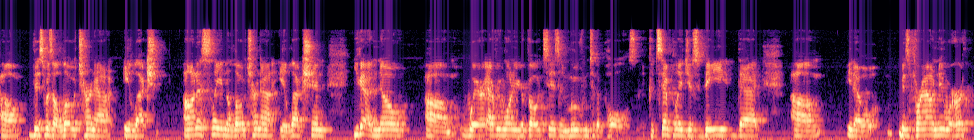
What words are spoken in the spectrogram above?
Um, this was a low turnout election. Honestly, in a low turnout election, you got to know um, where every one of your votes is and move them to the polls. It could simply just be that, um, you know, Ms. Brown knew where her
